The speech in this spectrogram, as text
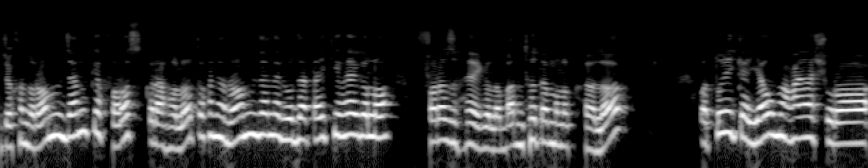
যখন রমজানকে ফরজ করা হলো, তখন রমজানের রোজাটাই কি হয়ে গেল? ফরজ হয়ে গেল, বাধ্যতামূলক হলো। ও তুরিকা ইয়াউম আশুরা,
